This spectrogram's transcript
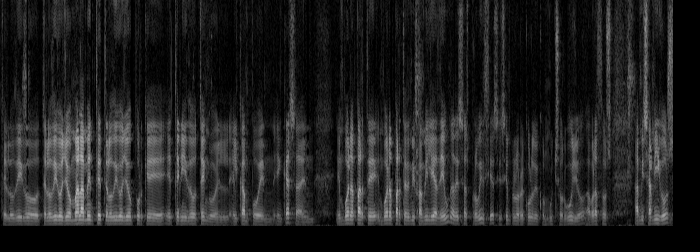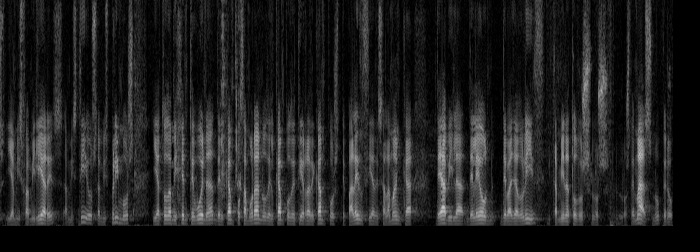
Te lo digo, te lo digo yo malamente, te lo digo yo porque he tenido, tengo el, campo en, casa, en, en, buena parte, en buena parte de mi familia de una de esas provincias, y siempre lo recuerdo y con mucho orgullo. Abrazos a mis amigos y a mis familiares, a mis tíos, a mis primos y a toda mi gente buena del campo zamorano, del campo de Tierra de Campos, de Palencia, de Salamanca, de Ávila, de León, de Valladolid y también a todos los, demás, ¿no? pero,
